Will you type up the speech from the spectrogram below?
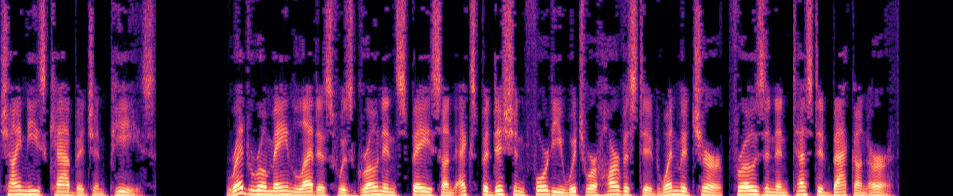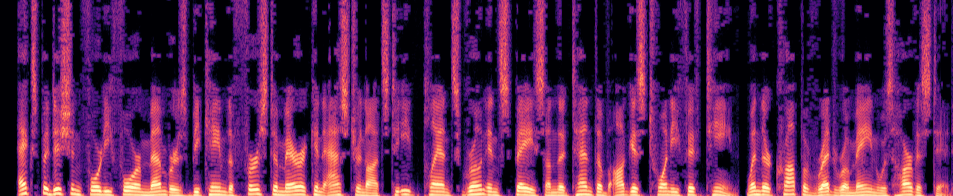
Chinese cabbage and peas. Red romaine lettuce was grown in space on Expedition 40 which were harvested when mature, frozen and tested back on Earth. Expedition 44 members became the first American astronauts to eat plants grown in space on 10 August 2015, when their crop of red romaine was harvested.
